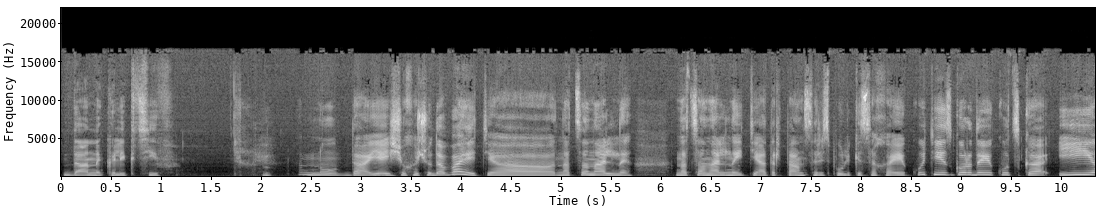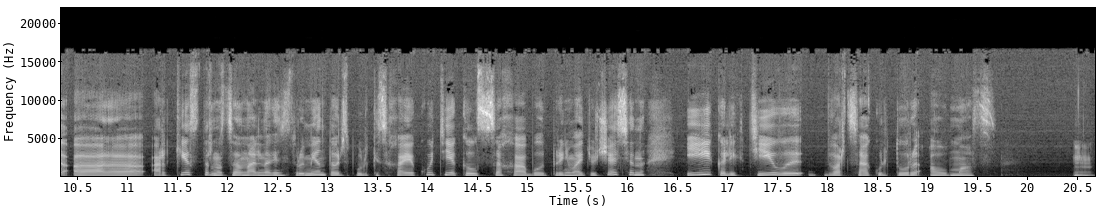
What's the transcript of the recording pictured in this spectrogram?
данный коллектив. Ну да, я еще хочу добавить, а, национальный Национальный театр танца Республики Саха-Якутия из города Якутска и э, оркестр национальных инструментов Республики Саха-Якутия Кылсаха будут принимать участие и коллективы Дворца культуры «Алмаз». Mm.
